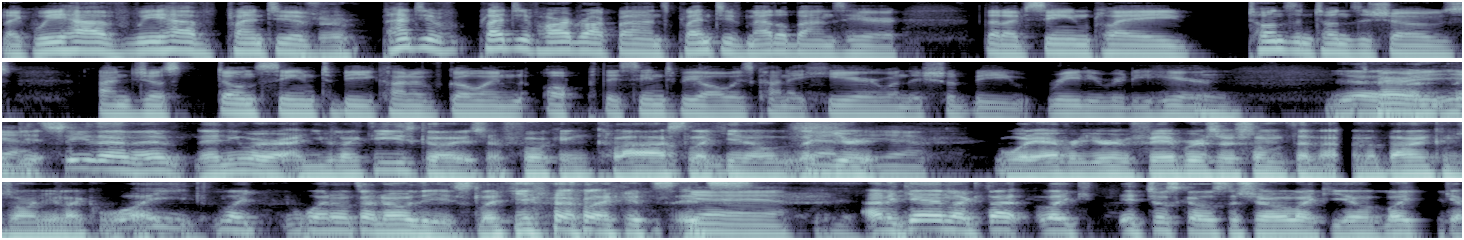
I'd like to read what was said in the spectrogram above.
Like we have we have plenty of sure. plenty of plenty of hard rock bands, plenty of metal bands here that I've seen play tons and tons of shows and just don't seem to be kind of going up. They seem to be always kind of here when they should be really really here. Mm. Yeah, very, yeah. you see them out anywhere, and you're like, these guys are fucking class. Like you know, like you're yeah. whatever, you're in Fibbers or something, and the band comes on, you're like, why, like, why don't I know these? Like you know, like it's it's. Yeah, yeah. And again, like that, like it just goes to show, like you know, like a,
